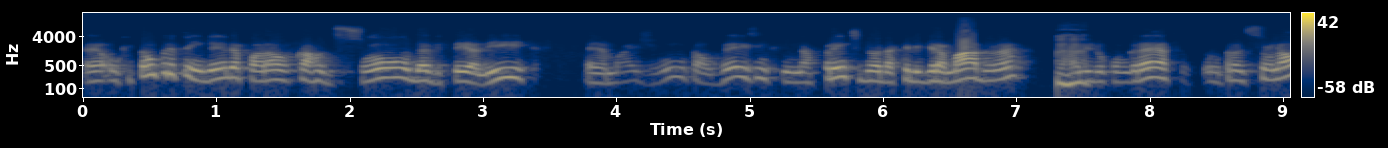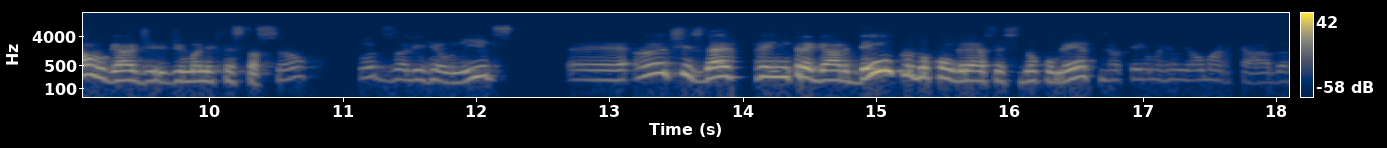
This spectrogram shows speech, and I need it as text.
É, o que estão pretendendo é parar o carro de som, deve ter ali é, mais de um, talvez, enfim, na frente do, daquele gramado, né? Uhum. Ali do Congresso, o tradicional lugar de, de manifestação, todos ali reunidos. É, antes devem entregar dentro do Congresso esse documento, já tem uma reunião marcada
